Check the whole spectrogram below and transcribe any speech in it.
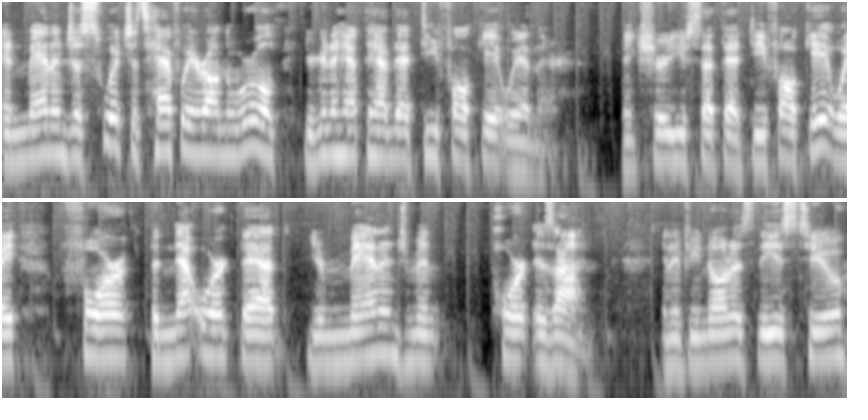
and manage a switch that's halfway around the world. You're going to have to have that default gateway in there. Make sure you set that default gateway for the network that your management port is on. And if you notice, these two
